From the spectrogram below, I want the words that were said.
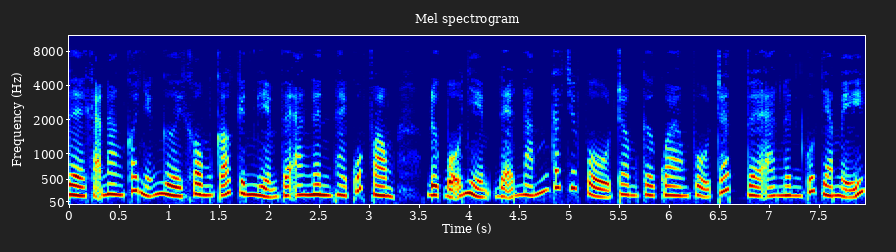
về khả năng có những người không có kinh nghiệm về an ninh hay quốc phòng được bổ nhiệm để nắm các chức vụ trong cơ quan phụ trách về an ninh quốc gia Mỹ.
